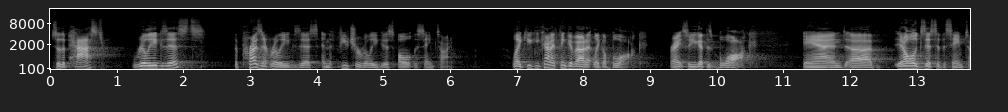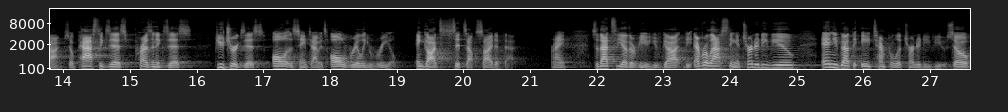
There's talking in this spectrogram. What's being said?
So the past really exists, the present really exists, and the future really exists all at the same time. Like you can kind of think about it like a block, right? So you get this block, and uh, it all exists at the same time. So past exists, present exists, future exists all at the same time. It's all really real. And God sits outside of that, right? So that's the other view. You've got the everlasting eternity view, and you've got the atemporal eternity view. So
